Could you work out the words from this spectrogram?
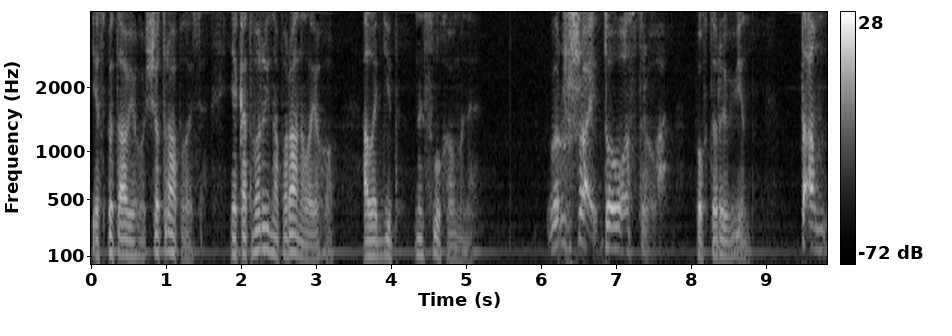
Я спитав його, що трапилося, яка тварина поранила його, але дід не слухав мене. Вирушай до острова, Повторив він. там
